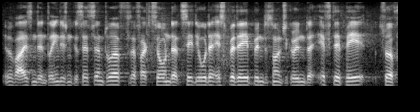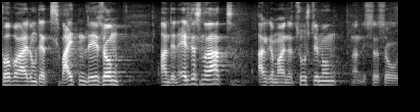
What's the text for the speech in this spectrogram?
überweisen den Dringlichen Gesetzentwurf der Fraktionen der CDU, der SPD, BÜNDNIS 90 die GRÜNEN und der FDP zur Vorbereitung der zweiten Lesung an den Ältestenrat. Allgemeine Zustimmung. Dann ist das so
